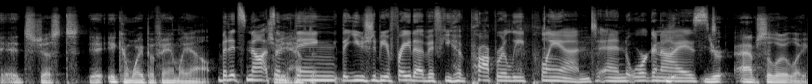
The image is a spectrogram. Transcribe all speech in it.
it's just it, it can wipe a family out. But it's not So you to- something that you should be afraid of if you have properly planned and organized. You're absolutely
